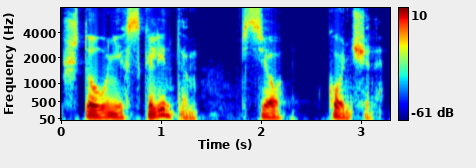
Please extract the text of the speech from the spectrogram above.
что у них с Клинтом все кончено.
